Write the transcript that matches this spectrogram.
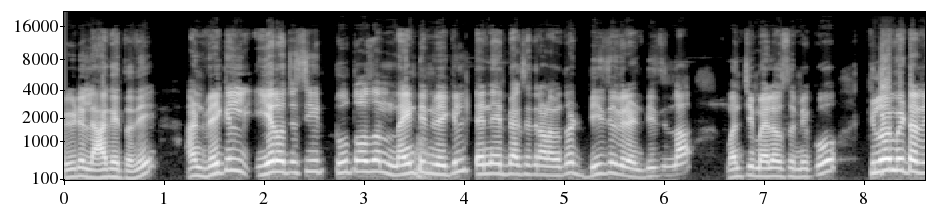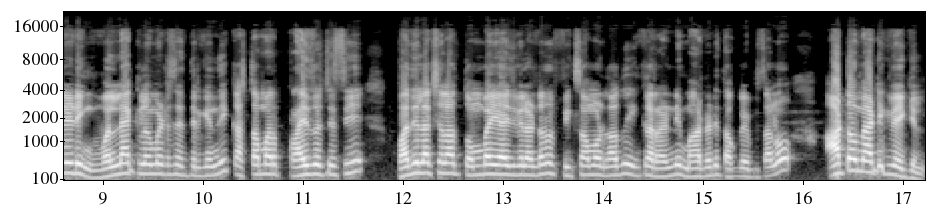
వీడియో ల్యాగ్ అవుతుంది. అండ్ వెహికల్ ఇయర్ వచ్చేసి two thousand nineteen vehicle ten air bags అయితే రావడం జరుగుతుంది. డీజిల్ వేరియంట్ డీజిల్లో మంచి మైలేజ్ వస్తుంది మీకు. Kilometer reading one lakh kilometers అయితే తిరిగింది. కస్టమర్ ప్రైస్ వచ్చేసి పది లక్షల తొంభై ఐదు వేలు అంటారు. ఫిక్స్ అమౌంట్ కాదు. ఇంకా రండి మాట్లాడి తక్కువ ఇప్పిస్తాను. ఆటోమేటిక్ వెహికల్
